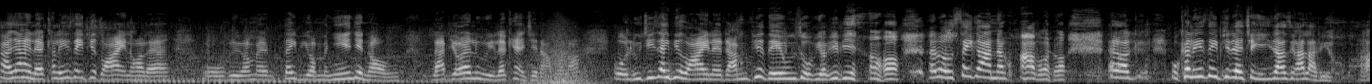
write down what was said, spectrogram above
ခါကြရင်လည်းခလေးစိတ်ဖြစ်သွားရင်တော့လည်းဟိုဘယ်လိုရောမလဲတိတ်ပြီးတော့မငင်းကျင်တော့ဘူးလာပြောတဲ့လူတွေလည်းခံကျင်တာပေါ့နော်ဟိုလူကြီးစိတ်ဖြစ်သွားရင်လည်းဒါမဖြစ်သေးဘူးဆိုပြီးတော့ဖြစ်ဖြစ်ဟောအဲ့လိုစိတ်ကနှခွာပေါ့နော်အဲ့တော့ဟိုခလေးစိတ်ဖြစ်တဲ့ချိန်ကြီးသားစကားလာပြောပါ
